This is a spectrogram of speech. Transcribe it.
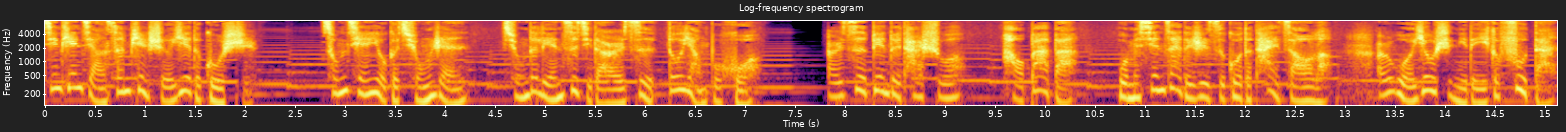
今天讲三片蛇叶的故事。从前有个穷人，穷得连自己的儿子都养不活。儿子便对他说：“好爸爸，我们现在的日子过得太糟了，而我又是你的一个负担。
